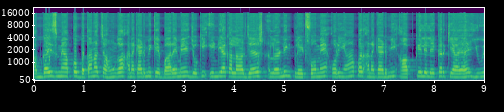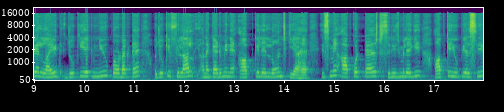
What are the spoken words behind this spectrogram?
अब गाइज़ मैं आपको बताना चाहूँगा अन के बारे में, जो कि इंडिया का लार्जेस्ट लर्निंग प्लेटफॉर्म है, और यहाँ पर अन आपके लिए लेकर के आया है यूए लाइट जो कि एक न्यू प्रोडक्ट है जो कि फ़िलहाल अन ने आपके लिए लॉन्च किया है। इसमें आपको टेस्ट सीरीज़ मिले मिलेगी आपके यूपीएससी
